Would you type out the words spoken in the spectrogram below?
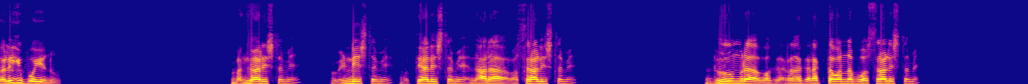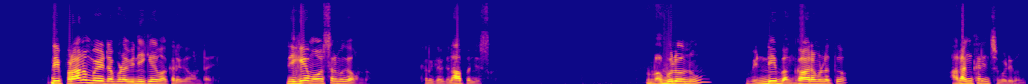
తొలగిపోయాను. బంగారు ఇష్టమే వెండి ఇష్టమే ముత్యాలు ఇష్టమే నారా వస్త్రాలు ఇష్టమే ధూమ్ర రక్తవర్ణపు వస్త్రాలు ఇష్టమే నీ ప్రాణం పోయేటప్పుడు అవి నీకేం అక్కడగా ఉంటాయి. నీకేం అవసరముగా ఉండవు. కనుక జ్ఞాపం చేసుకో. బబులోను వెండి బంగారములతో అలంకరించబడి ఉన్నది.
